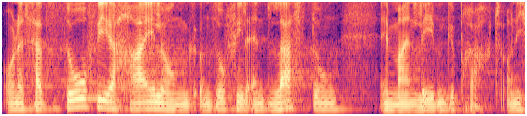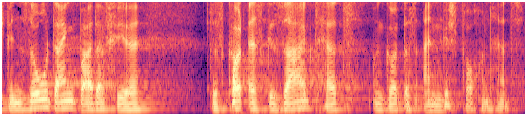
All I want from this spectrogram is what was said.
Und es hat so viel Heilung und so viel Entlastung in mein Leben gebracht. Und ich bin so dankbar dafür, dass Gott es gesagt hat und Gott das angesprochen hat.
